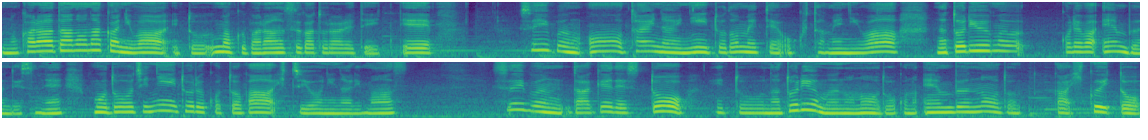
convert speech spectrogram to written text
あの体の中には、えっと、うまくバランスが取られていて水分を体内に留めておくためにはナトリウムこれは塩分ですねもう同時に摂ることが必要になります水分だけですと、えっと、ナトリウムの濃度この塩分濃度が低いと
